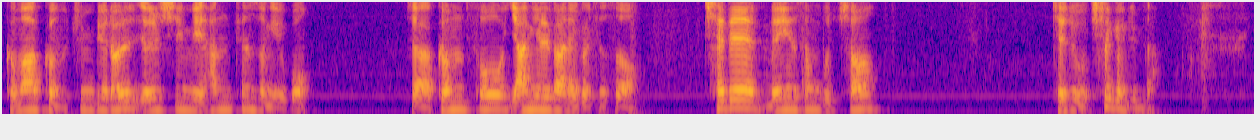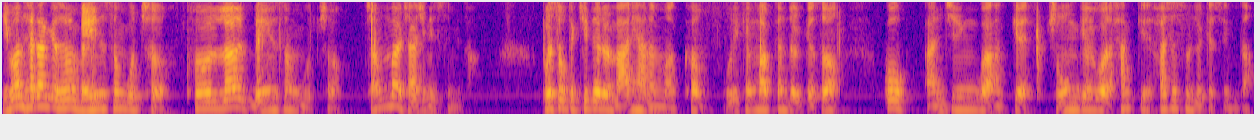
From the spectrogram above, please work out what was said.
그만큼 준비를 열심히 한 편성이고 자 금토 양일간에 걸쳐서 최대 메인 성부처 제주 7경주입니다. 이번 해당 개설은 메인 성부처 토요일날 메인 성부처 정말 자신 있습니다. 벌써부터 기대를 많이 하는 만큼 우리 경마 팬들께서 꼭 안진과 함께 좋은 결과를 함께 하셨으면 좋겠습니다.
